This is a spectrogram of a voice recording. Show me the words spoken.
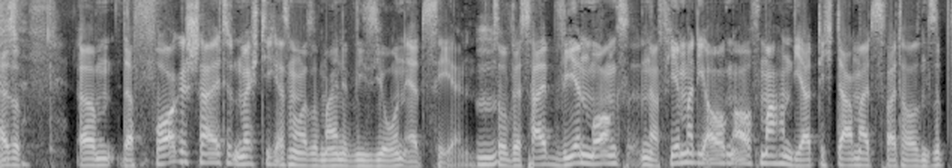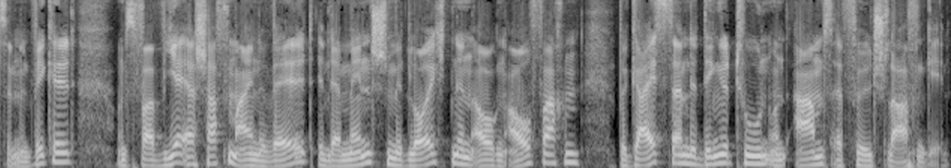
Also ähm, davor geschaltet möchte ich erstmal so meine Vision erzählen. Mhm. So, weshalb wir morgens in der Firma die Augen aufmachen, die hatte ich damals 2017 entwickelt. Und zwar, wir erschaffen eine Welt, in der Menschen mit leuchtenden Augen aufwachen, begeisternde Dinge tun und abends erfüllt schlafen gehen.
